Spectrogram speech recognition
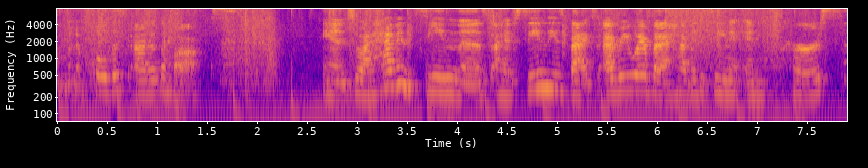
i'm gonna pull this out of the box and so I haven't seen this. I have seen these bags everywhere, but I haven't seen it in person.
